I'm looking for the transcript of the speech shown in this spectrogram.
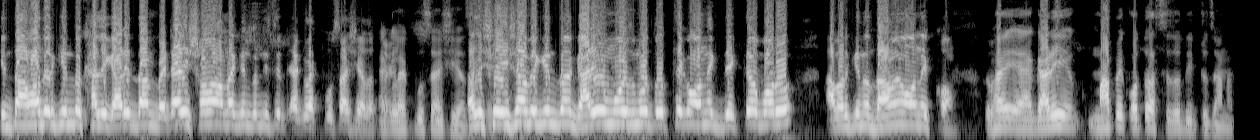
কিন্তু আমাদের কিন্তু খালি গাড়ির দাম ব্যাটারি সহ আমরা কিন্তু নিচ্ছি এক লাখ পঁচাশি হাজার এক লাখ পঁচাশি হাজার তাহলে সেই হিসাবে কিন্তু গাড়িও মজবুত ওর থেকে অনেক দেখতেও বড় আবার কিন্তু দামেও অনেক কম। ভাই গাড়ি মাপে কত আছে যদি একটু জানান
